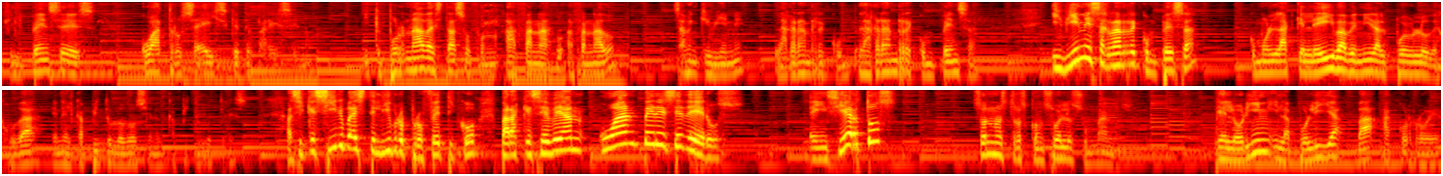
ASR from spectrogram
Filipenses 4, 6, ¿qué te parece? Que por nada estás afanado, afanado ¿saben qué viene? La gran, la gran recompensa. Y viene esa gran recompensa como la que le iba a venir al pueblo de Judá en el capítulo 2 y en el capítulo 3. Así que sirva este libro profético para que se vean cuán perecederos e inciertos son nuestros consuelos humanos, que el orín y la polilla va a corroer.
